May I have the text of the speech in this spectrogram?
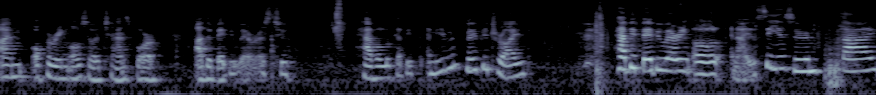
I'm offering also a chance for other baby wearers to have a look at it and even maybe try it. Happy baby wearing all and I'll see you soon. Bye.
